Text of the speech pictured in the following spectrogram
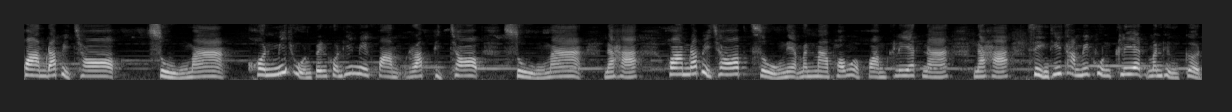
ความรับผิดชอบสูงมาก คนมิถุนเป็นคนที่มีความรับผิดชอบสูงมากนะคะ ความรับผิดชอบสูงเนี่ยมันมาพร้อมกับความเครียดนะนะคะ สิ่งที่ทำให้คุณเครียดมันถึงเกิด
